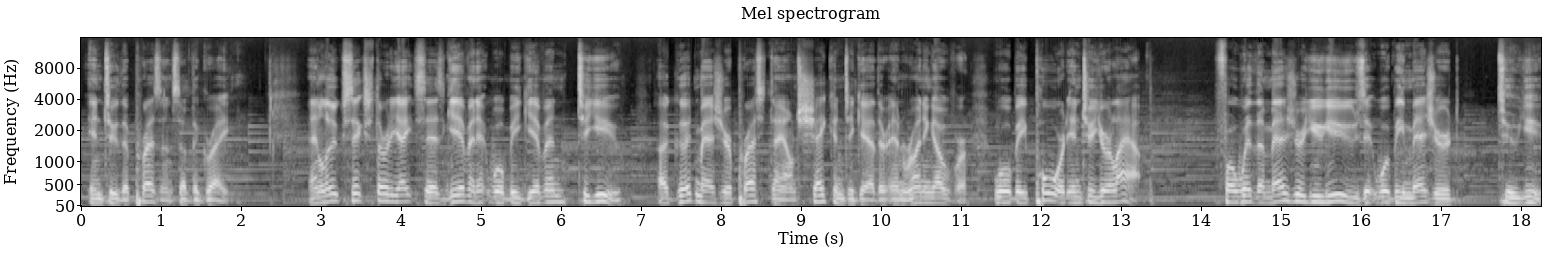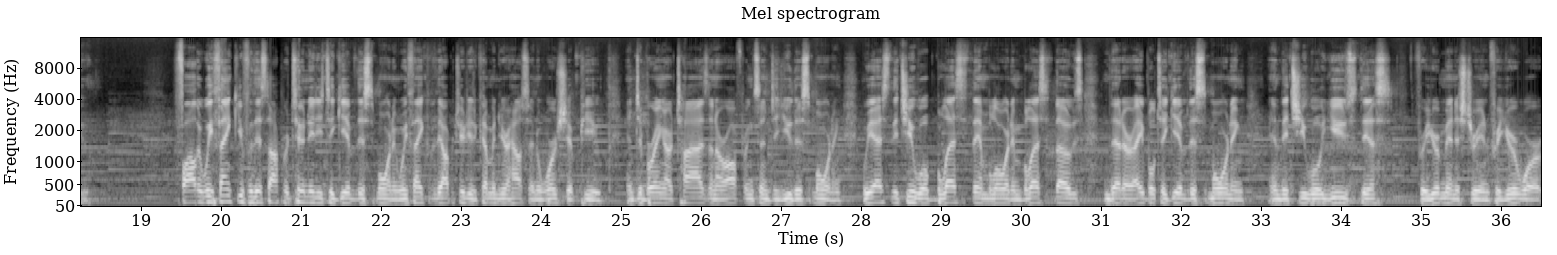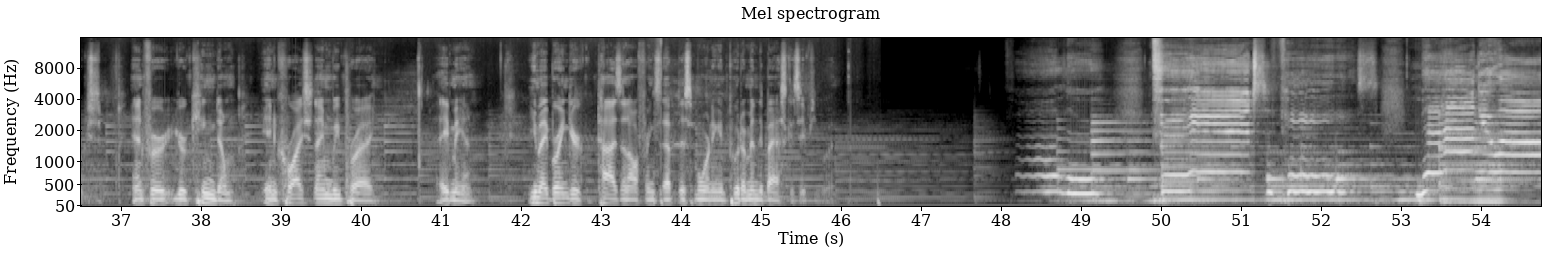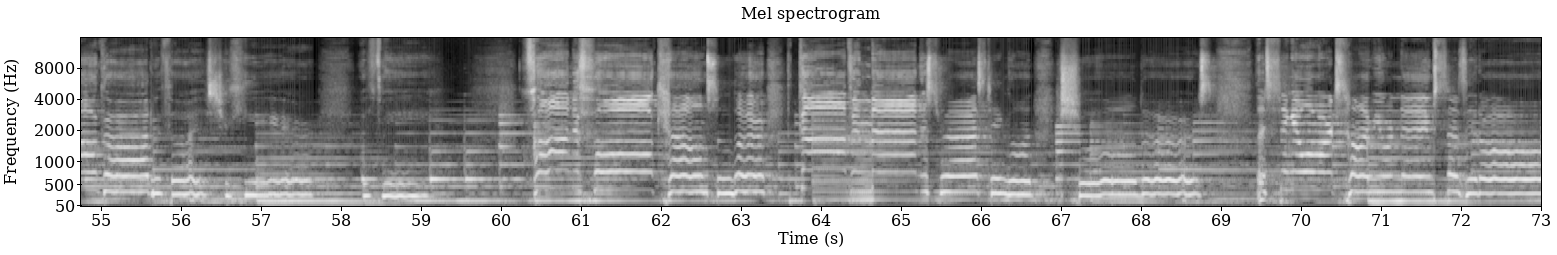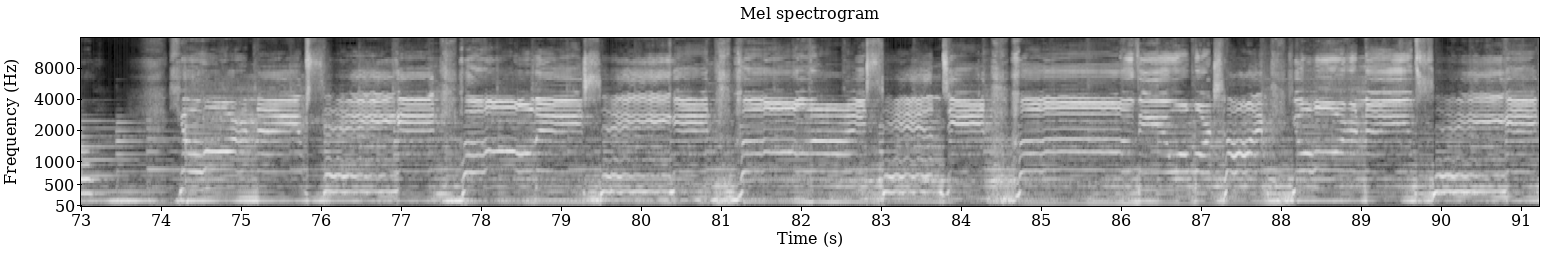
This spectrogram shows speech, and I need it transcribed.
into the presence of the great. And Luke 6:38 says, "Give and it will be given to you." A good measure pressed down, shaken together, and running over will be poured into your lap. For with the measure you use, it will be measured to you. Father, we thank you for this opportunity to give this morning. We thank you for the opportunity to come into your house and worship you and to bring our tithes and our offerings unto you this morning. We ask that you will bless them, Lord, and bless those that are able to give this morning, and that you will use this for your ministry and for your works and for your kingdom. In Christ's name we pray. Amen. You may bring your tithes and offerings up this morning and put them in the baskets if you would. Father, Prince of Peace, Emmanuel, God with us, you're here with me. Wonderful counselor, the God of is resting on your shoulders. Let's sing it one more time. Your name says it all. Your name saying, all they say it. All I stand in of you. One more time. Your name saying,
